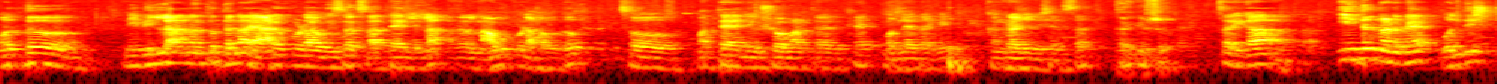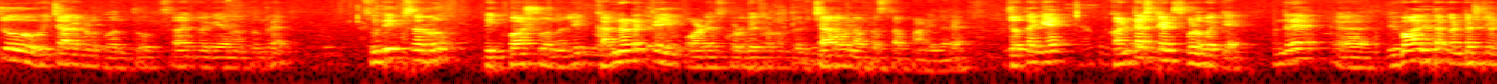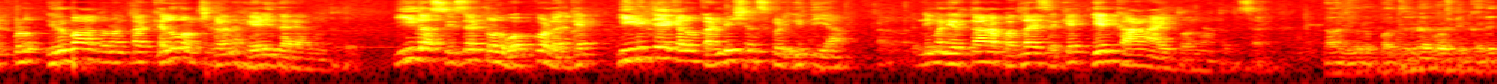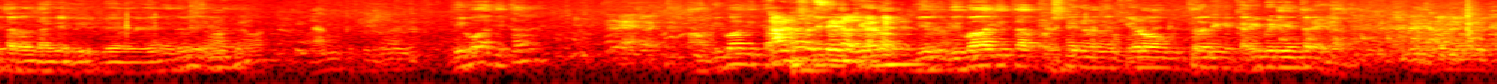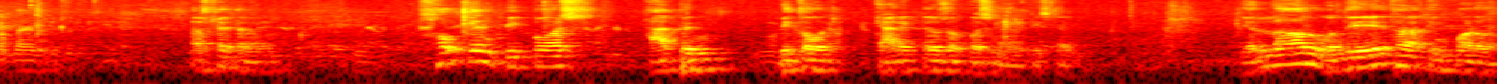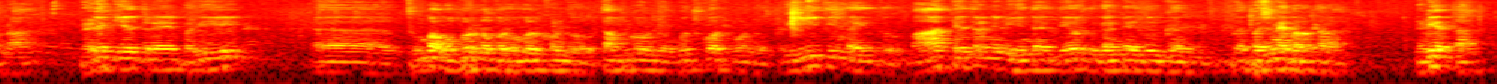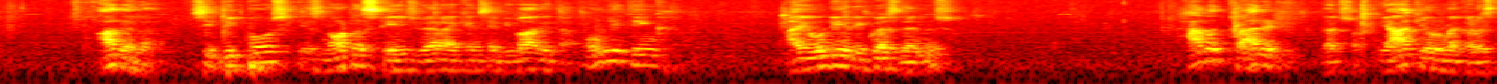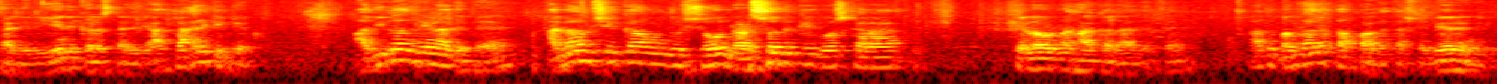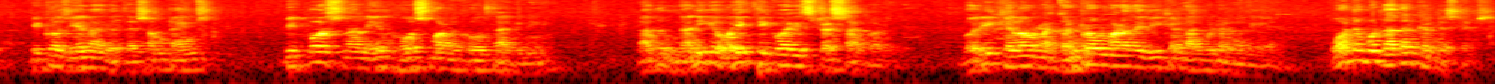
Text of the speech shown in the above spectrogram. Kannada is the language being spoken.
ಮೊದಲು ನೀವಿಲ್ಲ ಅನ್ನೋಂಥದ್ದನ್ನ ಯಾರು ಕೂಡ ಊಹಿಸೋಕೆ ಸಾಧ್ಯ ಇರಲಿಲ್ಲ. ಅದರಲ್ಲಿ ನಾವು ಕೂಡ ಹೌದು. ಸೊ ಮತ್ತೆ ನೀವು ಶೋ ಮಾಡ್ತಾ ಇರೋದಕ್ಕೆ ಮೊದಲನೇದಾಗಿ congratulation sir thank you sir sir ಈಗ ಇದ್ರ ನಡುವೆ ಒಂದಿಷ್ಟು ವಿಚಾರಗಳು ಬಂತು. ಸಹಜವಾಗಿ ಏನಂತಂದ್ರೆ Sudeep sir Bigg Boss show ನಲ್ಲಿ ಕನ್ನಡಕ್ಕೆ ಇಂಪಾರ್ಟೆನ್ಸ್ ಕೊಡಬೇಕು ಅನ್ನೋ ವಿಚಾರವನ್ನ ಪ್ರಸ್ತಾಪ ಮಾಡಿದ್ದಾರೆ. ಜೊತೆಗೆ ಕಂಟೆಸ್ಟೆಂಟ್ಸ್ಗಳ ಬಗ್ಗೆ ಅಂದ್ರೆ ವಿವಾದಿತ ಕಂಟೆಸ್ಟೆಂಟ್ಗಳು ಗಳು ಇರಬಾರ್ದು ಅಂತ ಕೆಲವು ಅಂಶಗಳನ್ನ ಹೇಳಿದ್ದಾರೆ ಅನ್ನುವಂಥದ್ದು ಈಗ ಸೀಸನ್ ಟೋಲ್ ಒಪ್ಕೊಳ್ಳೋಕೆ ಈ ರೀತಿಯ ಕೆಲವು ಕಂಡೀಷನ್ಸ್ಗಳು ಇದೆಯಾ? ನಿಮ್ಮ ನಿರ್ಧಾರ ಬದಲಾಯಿಸಕ್ಕೆ ಏನು ಕಾರಣ ಆಯಿತು ಅನ್ನುವಂಥದ್ದು ಸರ್. ನಾನು ಇವರು ಪತ್ರಿಕಾಗೋಷ್ಠಿ ಕರೀತಾರಂದಾಗೆ? ವಿವಾದಿತ? ವಿವಾದಿತ ವಿವಾದಿತ ಪ್ರಶ್ನೆಗಳನ್ನು ಕೇಳೋ ಮಿತ್ರರಿಗೆ ಕರಿಬೇಡಿ ಅಂತ ಹೇಳ ಅಷ್ಟೇ ತಾನೆ how can Bigg Boss happen without characters of personality style ಎಲ್ಲರೂ ಒಂದೇ ಥರ ಥಿಂಕ್ ಮಾಡೋರನ್ನ ಬೆಳಗ್ಗೆ ಎದ್ರೆ ಬರೀ ತುಂಬ ಒಬ್ಬರನ್ನೊಬ್ಬರು ಹೊಗಳ್ಕೊಂಡು ತಮ್ಕೊಂಡು ಮುತ್ಕೊಟ್ಕೊಂಡು ಪ್ರೀತಿಯಿಂದ ಇದ್ದು ಮಾತೇತ್ರ ನಿಮಗೆ ಹಿಂದೆ ದೇವ್ರದ್ದು ಗಂಟೆ ಇದು ಗ- ಭಜನೆ ಬರೋ ನಡೆಯುತ್ತಾ? ಆಗಲ್ಲ see Bigg Boss is not a stage where I can say ವಿವಾದಿತ. Only think I only request then is have a clarity ಯಾಕೆ ಇವ್ರನ್ನ ಕಳಿಸ್ತಾ ಇದ್ದೀರಿ? ಏನಕ್ಕೆ ಕಳಿಸ್ತಾ ಇದ್ದೀರಿ? ಆ ಕ್ಲಾರಿಟಿ ಬೇಕು. ಅದಿಲ್ಲ ಅಂದ್ರೆ ಏನಾಗುತ್ತೆ? ಅನಾವಶ್ಯಕ ಒಂದು ಶೋ ನಡೆಸೋದಕ್ಕೆಗೋಸ್ಕರ ಕೆಲವ್ರನ್ನ ಹಾಕೋದಾಗುತ್ತೆ. ಅದು ಬಂದಾಗ ತಪ್ಪಾಗುತ್ತೆ ಅಷ್ಟೇ ಬೇರೆ ಏನಿಲ್ಲ ಬಿಕಾಸ್ ಏನಾಗುತ್ತೆ? ಟೈಮ್ಸ್ ಬಿಗ್ ಬಾಸ್ ನಾನು ಏನು ಹೋಸ್ಟ್ ಮಾಡೋಕ್ಕೆ ಹೋಗ್ತಾ ಇದ್ದೀನಿ, ಅದು ನನಗೆ ವೈಯಕ್ತಿಕವಾಗಿ ಸ್ಟ್ರೆಸ್ ಆಗಬಾರ್ದು. ಬರೀ ಕೆಲವ್ರನ್ನ ಕಂಟ್ರೋಲ್ ಮಾಡೋದೇ ವೀಕೆಂಡ್ ಆಗ್ಬಿಟ್ರೆ ನನಗೆ. ವಾಟ್ ಅಬೌಟ್ ಅದರ್ ಕಂಟೆಸ್ಟೆಂಟ್ಸ್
